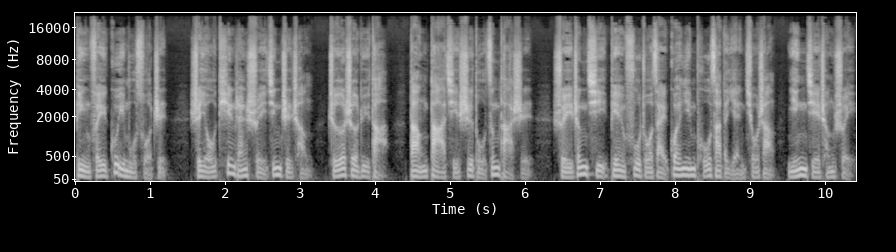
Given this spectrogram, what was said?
并非桂木所制。是由天然水晶制成，折射率大。当大气湿度增大时，水蒸气便附着在观音菩萨的眼球上，凝结成水。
